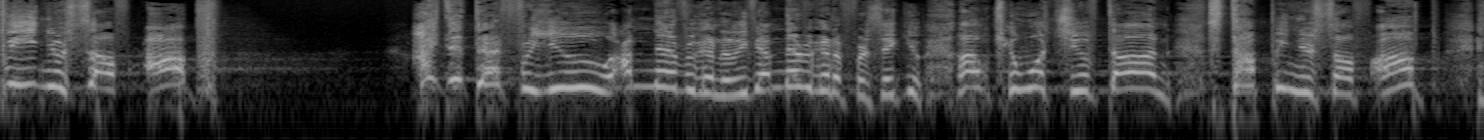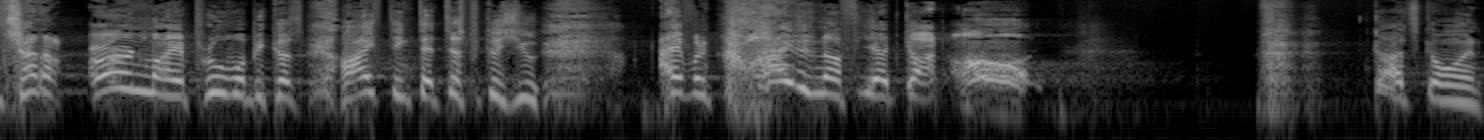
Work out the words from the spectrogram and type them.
beating yourself up. I did that for you. I'm never going to leave you. I'm never going to forsake you. I don't care what you've done. Stop beating yourself up and trying to earn my approval because I think that just because you, I haven't cried enough yet, God. Oh, God's going,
